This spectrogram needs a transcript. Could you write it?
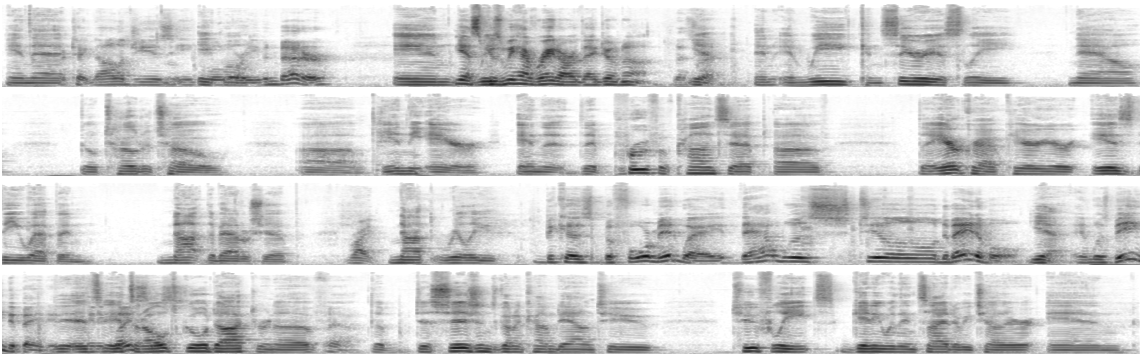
and Our that technology is equal, Equal. or even better. and yes, because we have radar, they do not. Know. That's yeah, right. and and we can seriously now go toe to toe um, in the air, and the the proof of concept of the aircraft carrier is the weapon, not the battleship, Right. not really. Because before Midway, that was still debatable. Yeah. It was being debated. in It's many it's an old school doctrine of Yeah. the decision's going to come down to two fleets getting within sight of each other and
